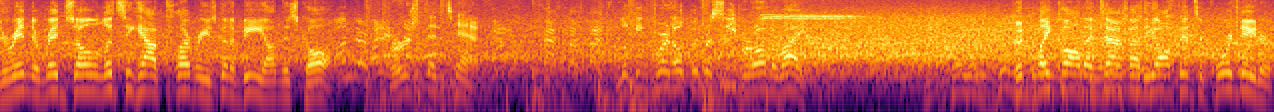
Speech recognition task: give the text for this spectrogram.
They're in the red zone. Let's see how clever he's going to be on this call. First and 10. Looking for an open receiver on the right. Good play call that time by the offensive coordinator.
